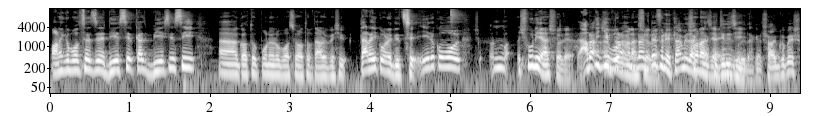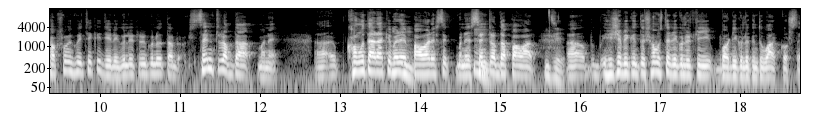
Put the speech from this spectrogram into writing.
অনেকে বলছে যে ডিএসসি এর কাজ বিএসসিসি গত পনেরো বছর অথবা তারও বেশি তারাই করে দিচ্ছে। এরকমও শুনি আসলে। আপনি কি বলবেন আসলে? ডেফিনেটলি আমি দেখেন জিনিস দেখেন। সবসময় হয়েছে কি যে রেগুলেটরগুলো তার সেন্টার অফ দা মানে ক্ষমতার একেবারে পাওয়ার মানে সেন্টার অফ দ্য পাওয়ার। হিসেবে কিন্তু সমস্ত রেগুলেটরি বডিগুলো কিন্তু ওয়ার্ক করছে।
